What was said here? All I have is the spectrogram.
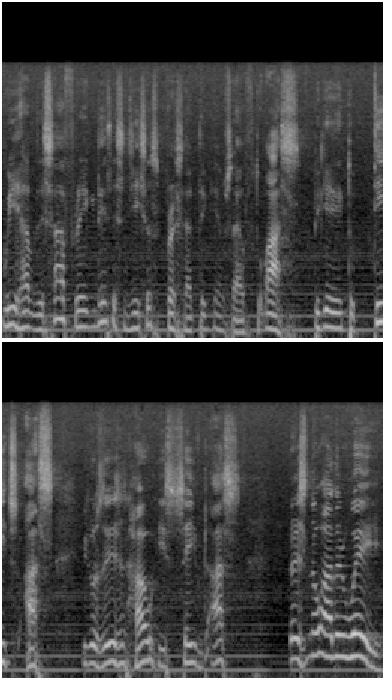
we have the suffering, this is Jesus presenting himself to us, beginning to teach us, because this is how he saved us. There is no other way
